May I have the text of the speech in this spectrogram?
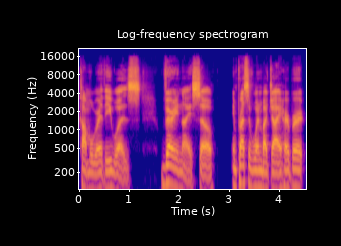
Khama Worthy was very nice. So impressive win by Jai Herbert.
